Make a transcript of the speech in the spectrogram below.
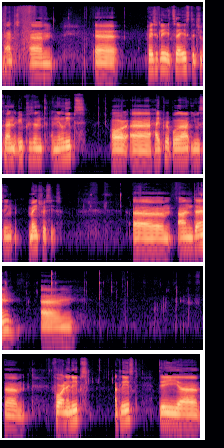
that um, uh, basically it says that you can represent an ellipse or a hyperbola using matrices. Um, and then um, um for an ellipse, at least the uh,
